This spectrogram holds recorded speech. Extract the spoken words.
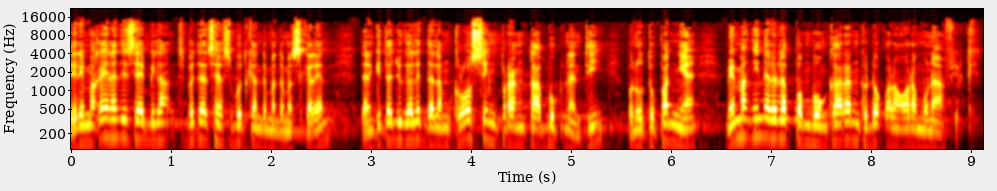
Jadi makanya nanti saya bilang, seperti saya sebutkan teman-teman sekalian, dan kita juga lihat dalam closing perang tabuk nanti, penutupannya, memang ini adalah pembongkaran kedok orang-orang munafik.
